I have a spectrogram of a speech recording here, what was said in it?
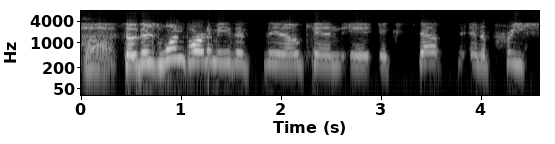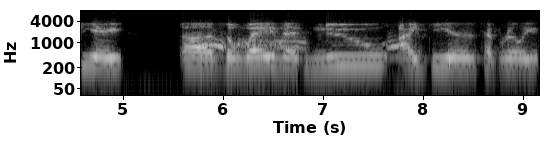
So there's one part of me that you know can accept and appreciate uh, the way that new ideas have really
